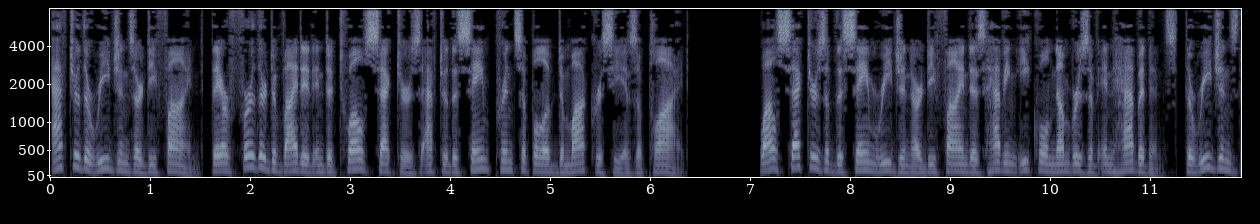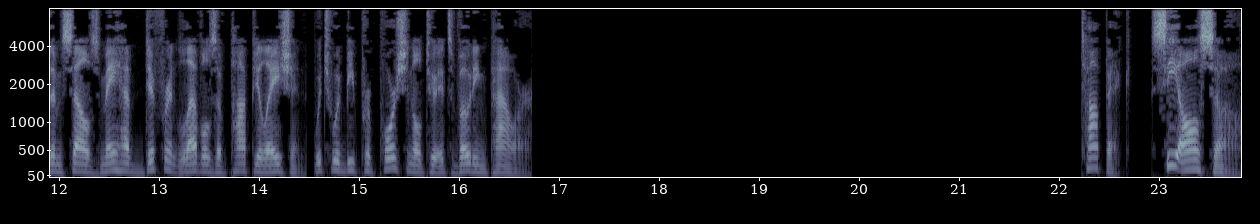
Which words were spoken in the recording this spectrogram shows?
After the regions are defined, they are further divided into 12 sectors after the same principle of democracy is applied. While sectors of the same region are defined as having equal numbers of inhabitants, the regions themselves may have different levels of population, which would be proportional to its voting power. See also.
